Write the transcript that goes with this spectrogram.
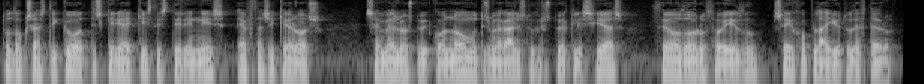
το δοξαστικό της Κυριακής της Τυρινής έφτασε καιρός σε μέλος του οικονόμου της Μεγάλης του Χριστού Εκκλησίας Θεοδόρου Θοίδου σε ηχοπλάγιο του Δευτέρου.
